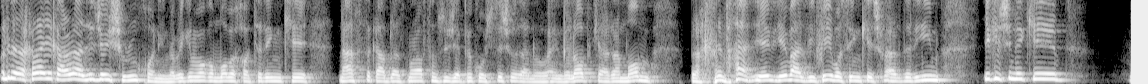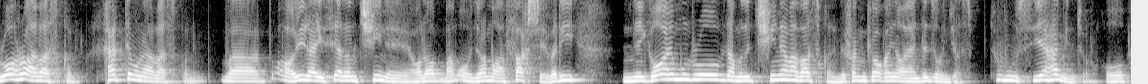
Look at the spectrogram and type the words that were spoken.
ولی بالاخره اگه قرار از یه جایی شروع کنیم و بگیم آقا ما به خاطر اینکه نسل قبل از ما رفتن تو جبهه کشته شدن و انقلاب کردن ما یه وظیفه واسه این کشور داریم یکیش اینه که راه رو عوض کنیم خطمون رو عوض کنیم. و آقای رئیسی الان چینه حالا من امیدوارم موفق شه ولی نگاهمون رو در مورد چین هم عوض کنیم. بفهمیم که آقا این آینده دنیاست. تو روسیه همینطور خب؟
